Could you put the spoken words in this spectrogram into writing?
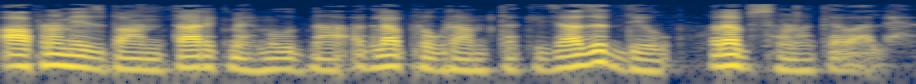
اپنا میزبان تارک محمود نا اگلا پروگرام تک اجازت دیو۔ رب سونا کے والے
